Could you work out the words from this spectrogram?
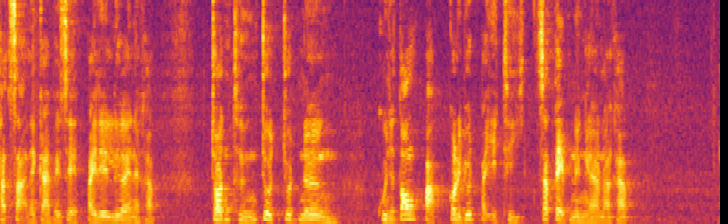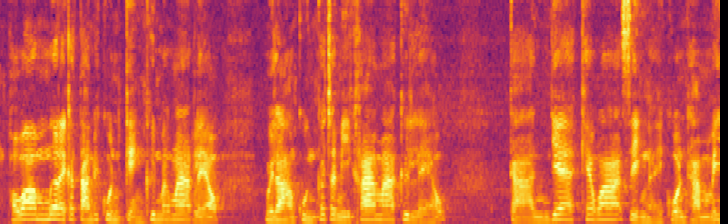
ทักษะในการปฏิเสธไปเรื่อยๆนะครับ จนถึงจุดจุดหนึ่งคุณจะต้องปรับกลยุทธ์ไปอีกทีสเต็ปหนึ่งแล้วนะครับ เพราะว่าเมื่อไรก็ตามที่คุณเก่งขึ้นมากๆแล้ว เวลาของคุณก็จะมีค่ามากขึ้นแล้ว การแยกแค่ว่าสิ่งไหนควรทำไม่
